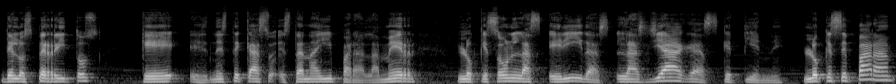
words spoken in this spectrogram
de los perritos que en este caso están ahí para lamer lo que son las heridas, las llagas que tiene. Lo que separa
